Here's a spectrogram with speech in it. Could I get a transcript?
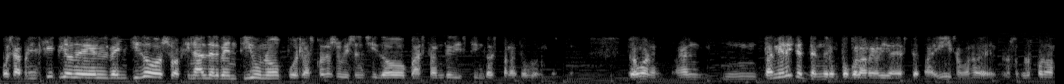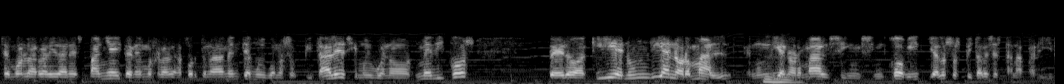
pues a principio del 22 o a final del 21, pues las cosas hubiesen sido bastante distintas para todo el mundo. Pero bueno, mm, también hay que entender un poco la realidad de este país. Bueno, eh, nosotros conocemos la realidad en España y tenemos afortunadamente muy buenos hospitales y muy buenos médicos, pero aquí en un día normal, en un día normal sin, sin COVID, ya los hospitales están a parir.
